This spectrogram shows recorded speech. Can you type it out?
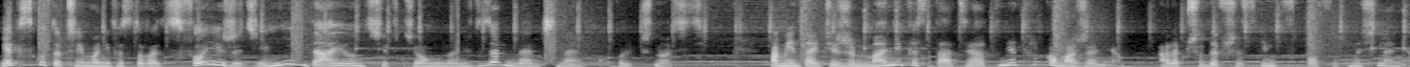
Jak skutecznie manifestować swoje życie, nie dając się wciągnąć w zewnętrzne okoliczności. Pamiętajcie, że manifestacja to nie tylko marzenia, ale przede wszystkim sposób myślenia.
